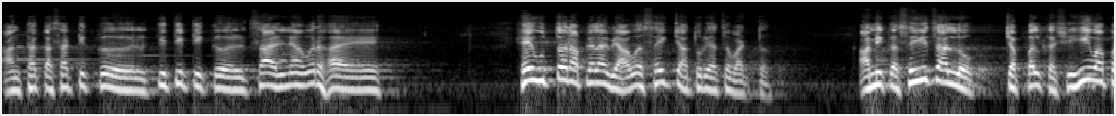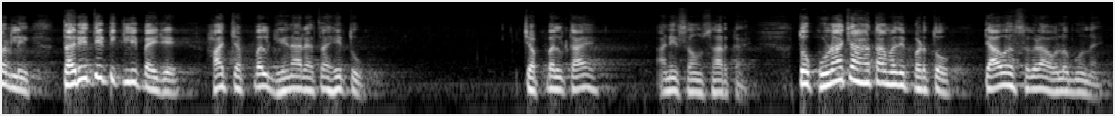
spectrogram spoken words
अंगठा कसा टिकल किती टिकल चालण्यावर हाय. हे उत्तर आपल्याला व्यावसायिक चातुर्याचं वाटतं. आम्ही कसंही चाललो चप्पल कशीही वापरली तरी ती टिकली पाहिजे हा चप्पल घेणाऱ्याचा हेतू. चप्पल काय आणि संसार काय? तो कुणाच्या हातामध्ये पडतो त्यावर सगळं अवलंबून आहे.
